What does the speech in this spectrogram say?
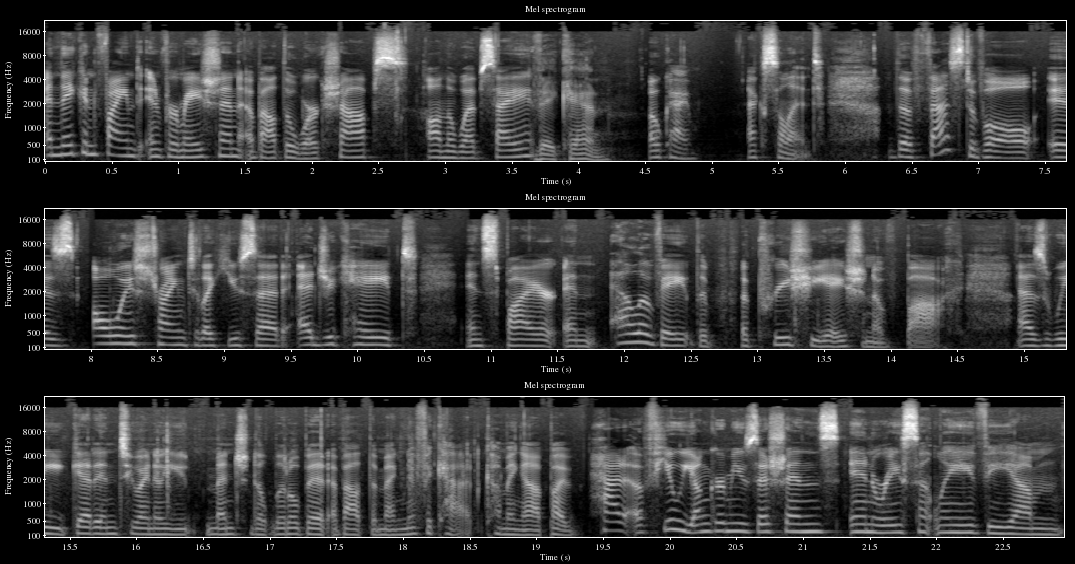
And they can find information about the workshops on the website? They can. Okay. Excellent. The festival is always trying to, like you said, educate, inspire, and elevate the appreciation of Bach. As we get into, I know you mentioned a little bit about the Magnificat coming up. I've had a few younger musicians in recently. The um,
